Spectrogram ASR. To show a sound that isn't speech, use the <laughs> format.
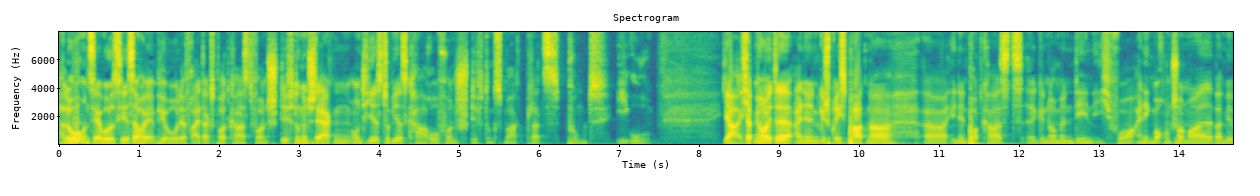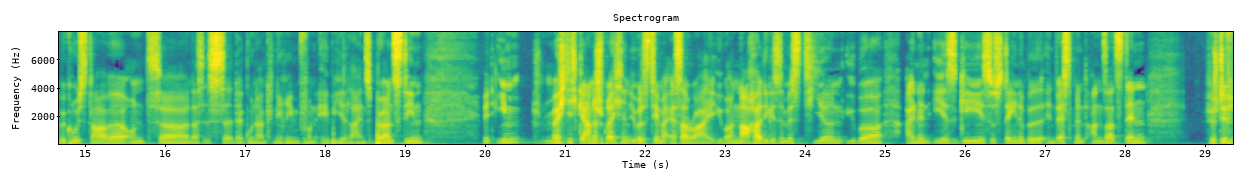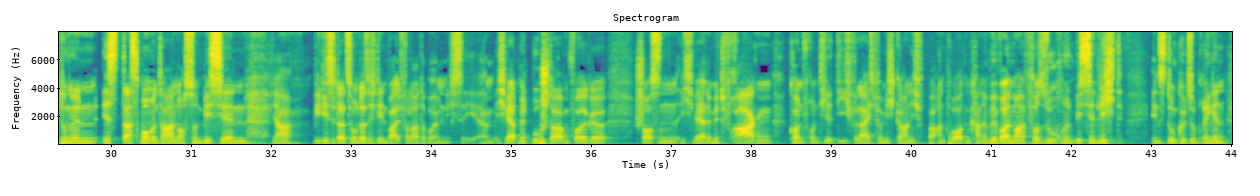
Hallo und Servus, hier ist der Heuer MPO, der Freitagspodcast von Stiftungen stärken und hier ist Tobias Caro von Stiftungsmarktplatz.eu. Ja, ich habe mir heute einen Gesprächspartner äh, in den Podcast äh, genommen, den ich vor einigen Wochen schon mal bei mir begrüßt habe und äh, das ist äh, der Gunnar Knirim von AB Alliance Bernstein. Mit ihm möchte ich gerne sprechen über das Thema SRI, über nachhaltiges Investieren, über einen ESG Sustainable Investment Ansatz, denn für Stiftungen ist das momentan noch so ein bisschen, ja, wie die Situation, dass ich den Wald vor lauter Bäumen nicht sehe. Ähm, ich werde mit Buchstaben vollgeschossen, ich werde mit Fragen konfrontiert, die ich vielleicht für mich gar nicht beantworten kann. Und wir wollen mal versuchen, ein bisschen Licht ins Dunkel zu bringen,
